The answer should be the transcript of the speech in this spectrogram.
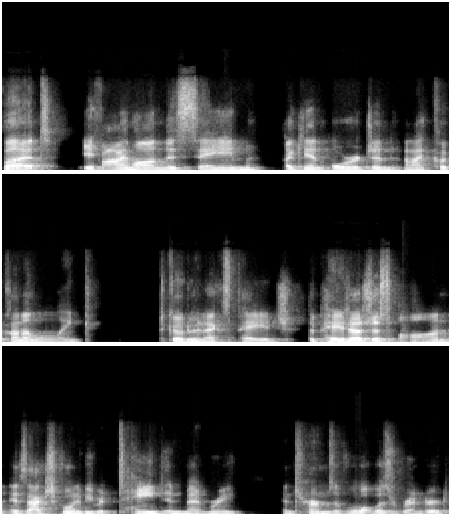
But if I'm on the same, again, origin, and I click on a link to go to the next page, the page I was just on is actually going to be retained in memory in terms of what was rendered.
